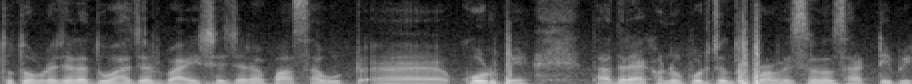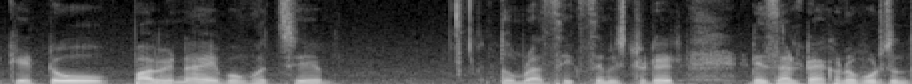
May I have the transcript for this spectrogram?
তো তোমরা যারা দু হাজার বাইশে যারা পাস আউট করবে, তাদের এখনও পর্যন্ত প্রফেশনাল সার্টিফিকেটও পাবে না এবং হচ্ছে তোমরা সিক্স সেমিস্টারের রেজাল্টটা এখনও পর্যন্ত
